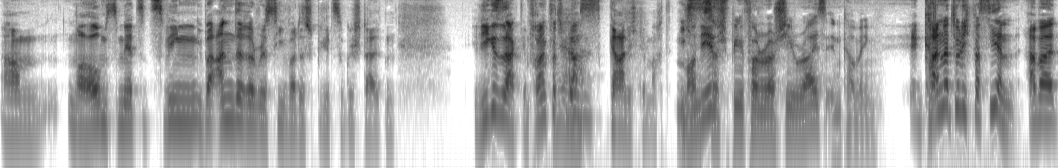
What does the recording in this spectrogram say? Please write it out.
Ähm, Mahomes mehr zu zwingen, über andere Receiver das Spiel zu gestalten. Wie gesagt, im Frankfurt-Spiel ja. haben sie es gar nicht gemacht. Monsterspiel von Rashid Rice incoming. Kann natürlich passieren, aber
